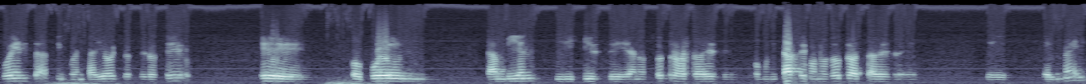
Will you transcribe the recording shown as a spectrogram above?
50 5800 eh, o pueden también dirigirse a nosotros a través de comunicarse con nosotros a través de, de del mail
